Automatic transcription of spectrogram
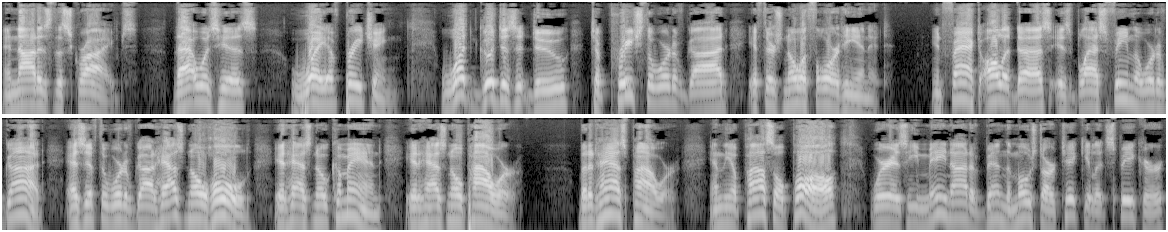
and not as the scribes. That was his way of preaching. What good does it do to preach the Word of God if there's no authority in it? In fact, all it does is blaspheme the Word of God, as if the Word of God has no hold, it has no command, it has no power. But it has power. And the Apostle Paul, whereas he may not have been the most articulate speaker,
